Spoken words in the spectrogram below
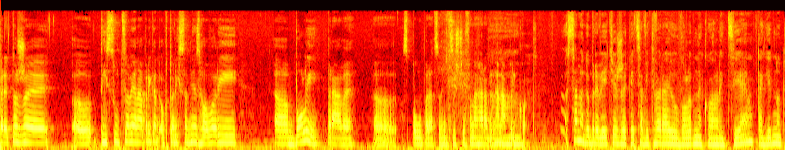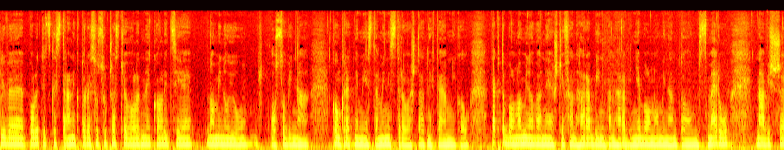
pretože uh, tí súdcovia napríklad, o ktorých sa dnes hovorí, boli práve spolupracovníci Štefana Harabina napríklad. Sama dobre viete, že keď sa vytvárajú volebné koalície, tak jednotlivé politické strany, ktoré sú súčasťou volebnej koalície, nominujú osoby na konkrétne miesta ministrov a štátnych tajomníkov. Takto bol nominovaný aj Štefan Harabín. Pán Harabín nebol nominantom Smeru. Navyše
